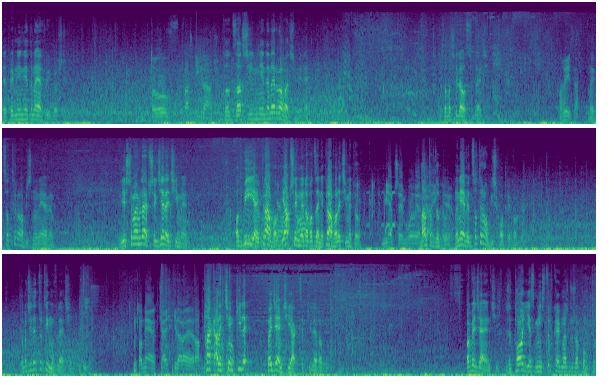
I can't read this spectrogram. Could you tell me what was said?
Ty pewnie nie denerwuj gościu. To zacznij grać. To zacznij nie denerwować mnie, nie? Zobacz ile osób leci. No widzę. No i co ty robisz? No nie wiem. Jeszcze mam lepszy, gdzie lecimy? Odbijaj, prawo, ja przejmuję dowodzenie, prawo, lecimy tu. Nie przejmuję Mam to w dupie. No nie wiem, co ty robisz chłopie w ogóle? Zobacz ile tu teamów leci. To nie wiem, chciałeś killera robić? Tak, ale chciałem kile... Powiedziałem ci jak chcę kile robić. Powiedziałem ci, że to jest miejscówka jak masz dużo punktów.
